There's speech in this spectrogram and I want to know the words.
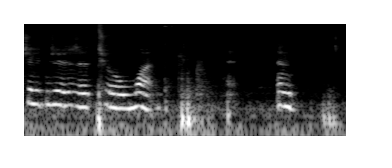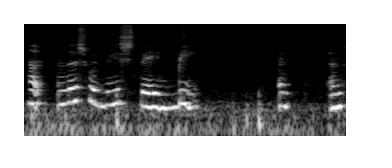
changes it to a one. And uh, and this would be state B. And and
